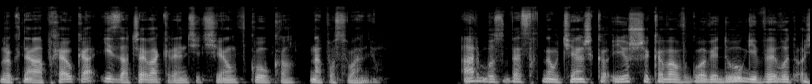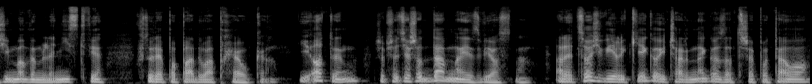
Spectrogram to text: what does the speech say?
mruknęła pchełka i zaczęła kręcić się w kółko na posłaniu. Arbus westchnął ciężko i już szykował w głowie długi wywód o zimowym lenistwie, w które popadła pchełka. I o tym, że przecież od dawna jest wiosna. Ale coś wielkiego i czarnego zatrzepotało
